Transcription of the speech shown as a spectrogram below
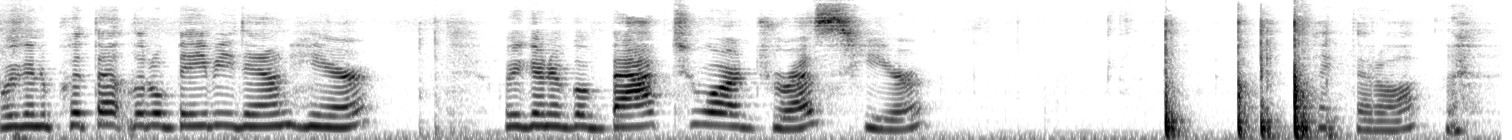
we're going to put that little baby down here. We're going to go back to our dress here. Take that off.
